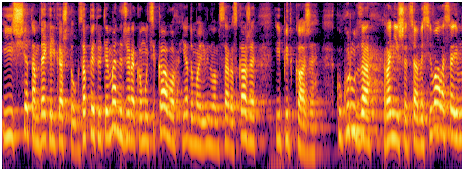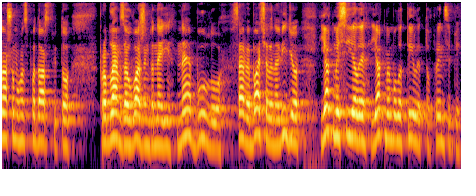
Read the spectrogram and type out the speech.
і ще там декілька штук. Запитуйте менеджера, кому цікаво. Я думаю, він вам все розкаже і підкаже. Кукурудза раніше ця висівалася і в нашому господарстві, то Проблем, зауважень до неї не було. Все ви бачили на відео, як ми сіяли, як ми молотили, то в принципі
